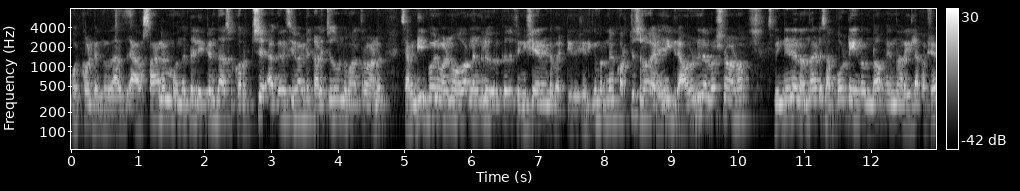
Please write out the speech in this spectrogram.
പോയിക്കൊണ്ടിരുന്നത്. അത് അവസാനം വന്നിട്ട് ലിറ്റൻ ദാസ് കുറച്ച് അഗ്രസീവായിട്ട് കളിച്ചതുകൊണ്ട് മാത്രമാണ് സെവന്റീൻ പോയിന്റ് വൺ ഓവറിലെങ്കിലും ഇവർക്ക് അത് ഫിനിഷ് ചെയ്യാനായിട്ട് പറ്റിയത്. ശരിക്കും പറഞ്ഞാൽ കുറച്ച് സ്ലോ ആയിരുന്നു. ഈ ഗ്രൗണ്ടിന്റെ പ്രശ്നമാണോ? സ്പിന്നിനെ നന്നായിട്ട് സപ്പോർട്ട് ചെയ്യുന്നുണ്ടോ എന്നറിയില്ല. പക്ഷേ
